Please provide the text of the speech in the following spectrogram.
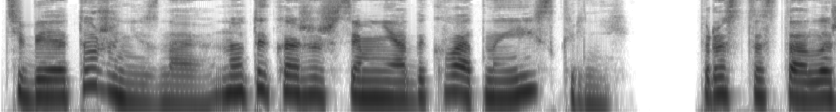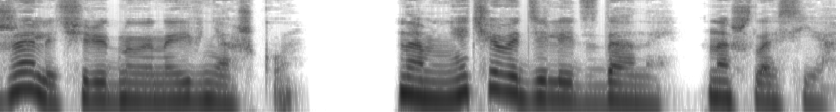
Тебя я тоже не знаю, но ты кажешься мне адекватной и искренней. Просто стало жаль очередную наивняшку. Нам нечего делить с Даной, нашлась я.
